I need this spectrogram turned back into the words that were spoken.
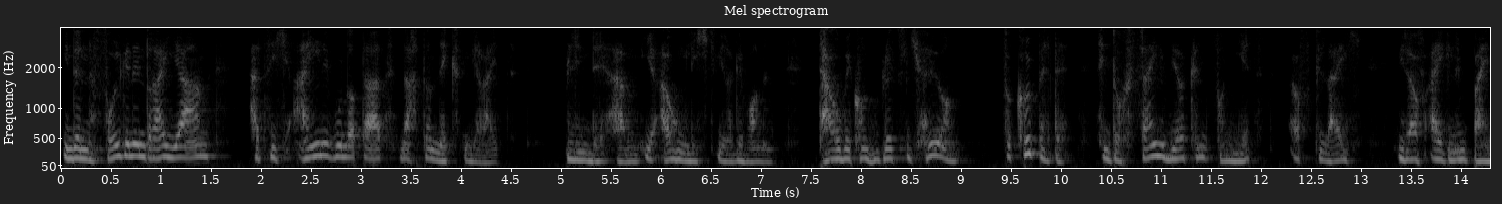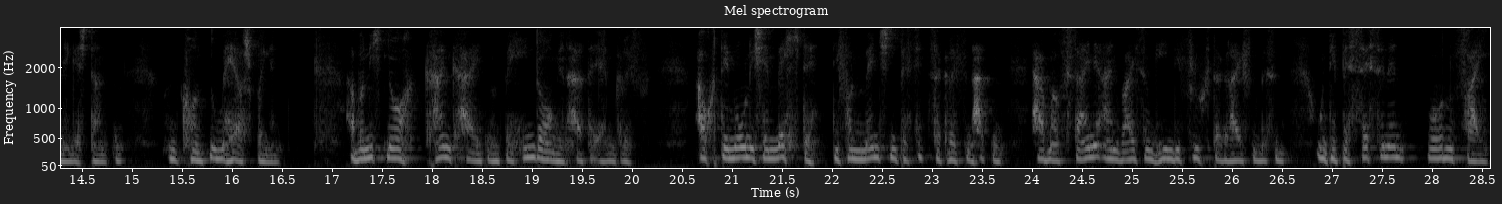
In den folgenden drei Jahren hat sich eine Wundertat nach der nächsten gereiht. Blinde haben ihr Augenlicht wieder gewonnen. Taube konnten plötzlich hören. Verkrüppelte sind durch sein Wirken von jetzt auf gleich wieder auf eigenen Beinen gestanden und konnten umherspringen. Aber nicht nur Krankheiten und Behinderungen hatte er im Griff. Auch dämonische Mächte, die von Menschen Besitz ergriffen hatten, haben auf seine Einweisung hin die Flucht ergreifen müssen und die Besessenen wurden frei.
